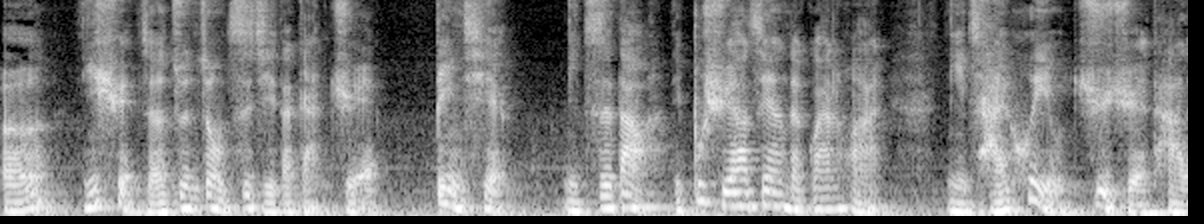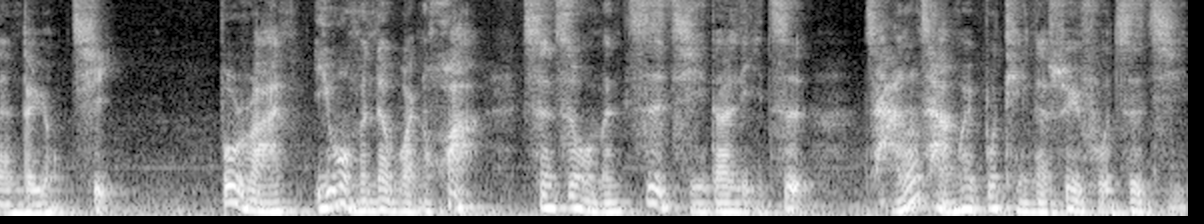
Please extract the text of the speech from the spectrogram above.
而你选择尊重自己的感觉，并且你知道你不需要这样的关怀，你才会有拒绝他人的勇气。不然，以我们的文化，甚至我们自己的理智，常常会不停的说服自己，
